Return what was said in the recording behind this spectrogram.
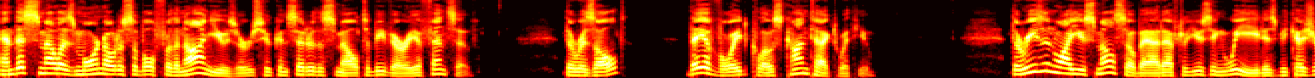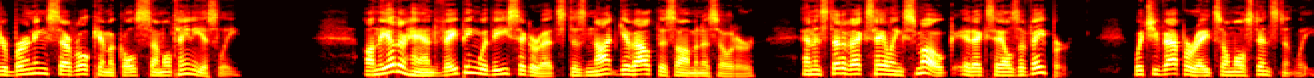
And this smell is more noticeable for the non users who consider the smell to be very offensive. The result? They avoid close contact with you. The reason why you smell so bad after using weed is because you're burning several chemicals simultaneously. On the other hand, vaping with e-cigarettes does not give out this ominous odor, and instead of exhaling smoke, it exhales a vapor, which evaporates almost instantly.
